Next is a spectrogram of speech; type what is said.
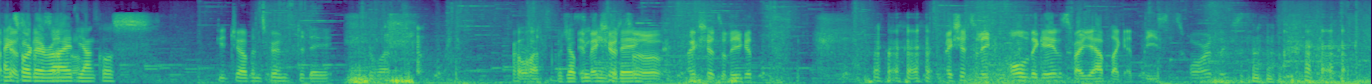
Thanks for the ride, Jankos. Good job in scrims today. For what? For what? Good job Yeah, make sure today. to make sure to league it. make sure to league all the games where you have like a decent score at least.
